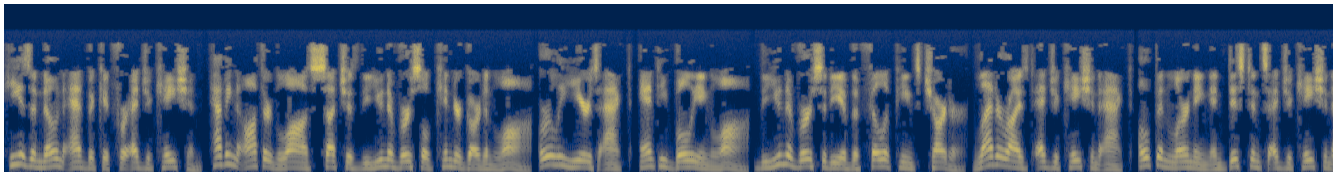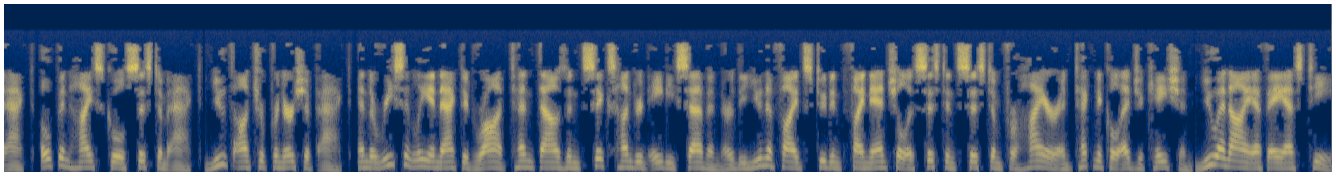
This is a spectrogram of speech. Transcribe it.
he is a known advocate for education, having authored laws such as the Universal Kindergarten Law, Early Years Act, Anti-Bullying Law, the University of the Philippines Charter, Ladderized Education Act, Open Learning and Distance Education Act, Open High School System Act, Youth Entrepreneurship Act, and the recently enacted RA 10687 or the Unified Student Financial Assistance System for Higher and Technical Education UNIFAST,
